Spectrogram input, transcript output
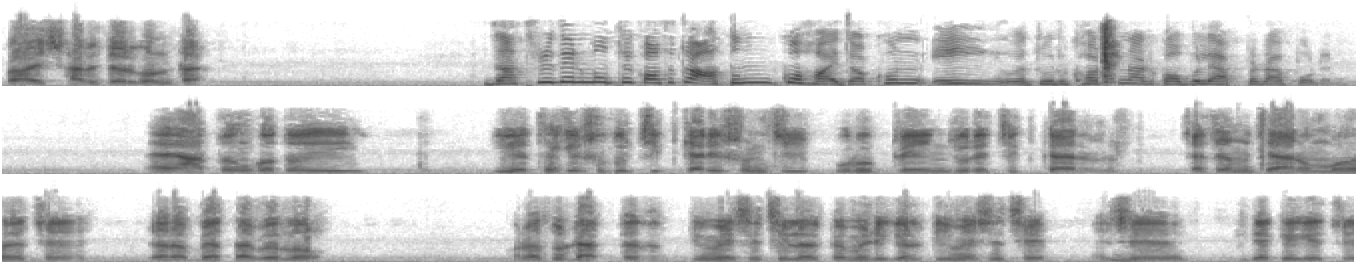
প্রায় সাড়ে চার ঘণ্টা। যাত্রীদের মধ্যে কতটা আতঙ্ক হয় যখন এই দুর্ঘটনার কবলে আপনারা পড়েন? হ্যাঁ আতঙ্ক তো এই ইয়ে থেকে শুধু চিৎকারই শুনছি। পুরো ট্রেন জুড়ে চিৎকার চেঁচামেচি আরম্ভ হয়েছে। যারা ব্যথা পেল ওরা তো ডাক্তার টিম এসেছিল একটা মেডিকেল টিম এসেছে এসে দেখে গেছে।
